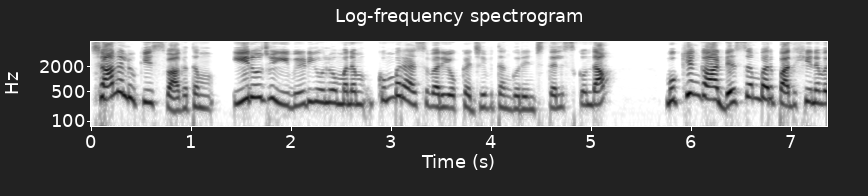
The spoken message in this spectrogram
ఛానలుకి స్వాగతం. ఈరోజు ఈ వీడియోలో మనం కుంభరాశి వారి యొక్క జీవితం గురించి తెలుసుకుందాం. ముఖ్యంగా డిసెంబర్ పదిహేనవ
